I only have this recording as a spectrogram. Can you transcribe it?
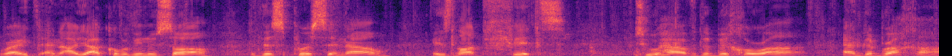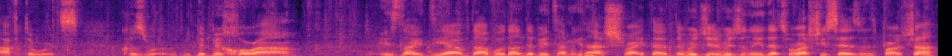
right? And Yaakov Avinu saw that this person now is not fit to have the Bechora and the Bracha afterwards, because the Bechora is the idea of the avodah the Beit Hamikdash, right? That originally, that's what Rashi says in the parsha.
